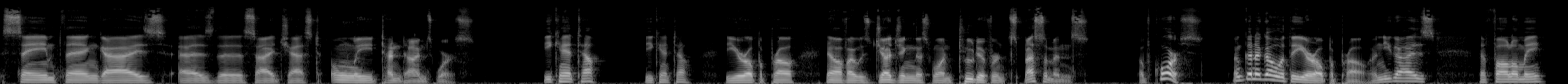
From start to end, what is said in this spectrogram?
same thing, guys, as the side chest, only 10 times worse. You can't tell. You can't tell the Europa Pro. Now, if I was judging this one two different specimens, of course, I'm going to go with the Europa Pro. And you guys that follow me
